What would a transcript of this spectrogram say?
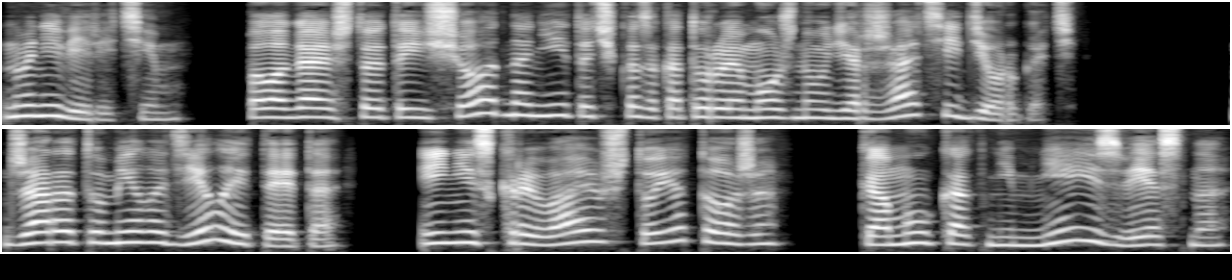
но не верить им, полагая, что это еще одна ниточка, за которую можно удержать и дергать. Джаред умело делает это, и не скрываю, что я тоже. Кому, как не мне, известно,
